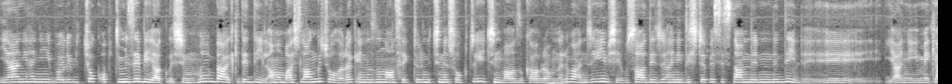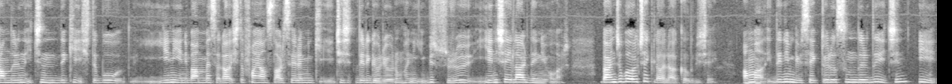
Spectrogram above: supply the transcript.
yani hani böyle bir çok optimize bir yaklaşım mı belki de değil ama başlangıç olarak en azından sektörün içine soktuğu için bazı kavramları bence iyi bir şey. Bu sadece hani dış cephe sistemlerinde değil e, yani mekanların içindeki işte bu yeni yeni ben mesela işte fayanslar seramik çeşitleri görüyorum hani bir sürü yeni şeyler deniyorlar. Bence bu ölçekle alakalı bir şey. Ama dediğim gibi sektörü ısındırdığı için iyi.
